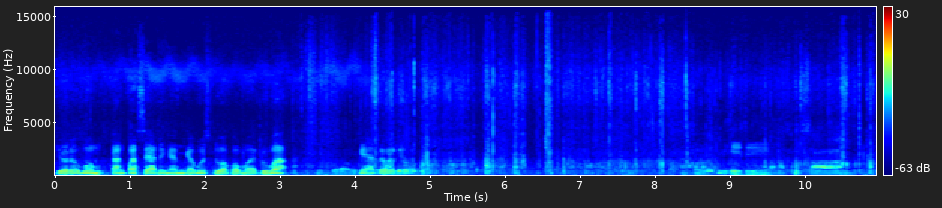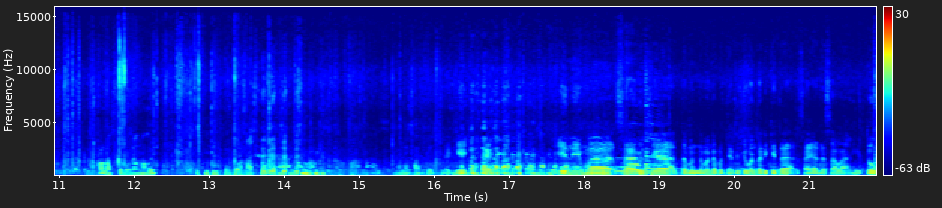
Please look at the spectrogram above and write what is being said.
Juara umum Kang Pasca dengan gabus 2,2. Oke, atur dulu. Ini. Panas temenang mah euy. Panas Oke, eh, ini mah seharusnya teman-teman dapat jadi, cuman tadi kita saya ada salah ngitung.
